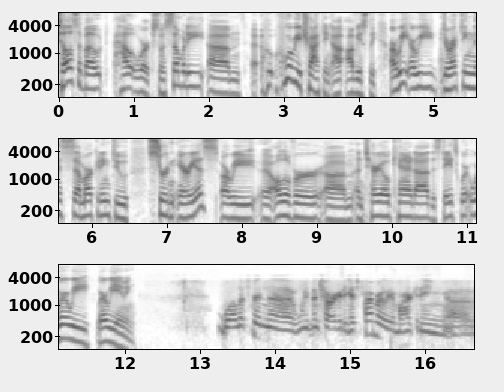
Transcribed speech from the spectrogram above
Tell us about how it works. So, somebody, um, uh, who, who are we attracting? Uh, obviously, are we are we directing this uh, marketing to certain areas? Are we uh, all over um, Ontario, Canada, the states? Where, where are we where are we aiming? Well, it's been uh, we've been targeting. It's primarily a marketing uh,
